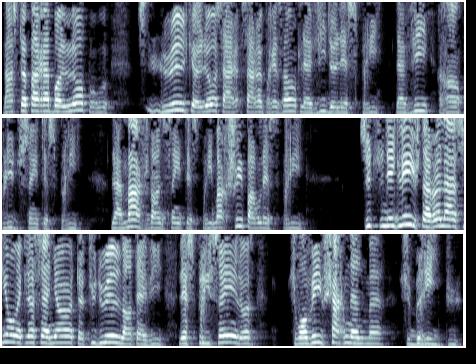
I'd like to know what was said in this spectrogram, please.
Dans cette parabole-là, pour l'huile que là, ça, ça représente la vie de l'esprit, la vie remplie du Saint-Esprit, la marche dans le Saint-Esprit, marcher par l'Esprit, si tu négliges ta relation avec le Seigneur, tu n'as plus d'huile dans ta vie. L'Esprit Saint, là, tu vas vivre charnellement, tu brilles plus.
